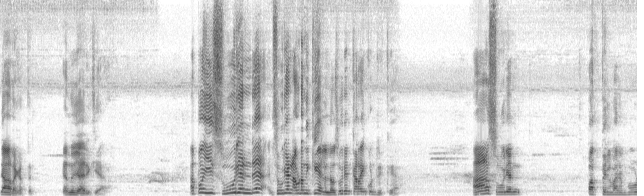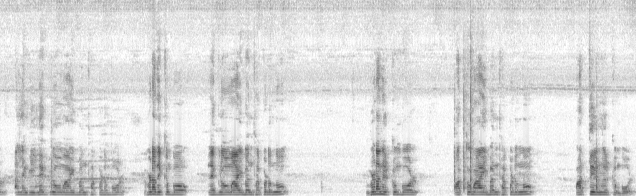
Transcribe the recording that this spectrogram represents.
ജാതകത്തിൽ എന്ന് വിചാരിക്കുക. അപ്പോൾ ഈ സൂര്യന്റെ സൂര്യൻ അവിടെ നിൽക്കുകയല്ലോ സൂര്യൻ കറങ്ങിക്കൊണ്ടിരിക്കുക. ആ സൂര്യൻ പത്തിൽ വരുമ്പോൾ അല്ലെങ്കിൽ ലഗ്നവുമായി ബന്ധപ്പെടുമ്പോൾ ഇവിടെ നിൽക്കുമ്പോൾ ലഗ്നവുമായി ബന്ധപ്പെടുന്നു. ഇവിടെ നിൽക്കുമ്പോൾ പത്തുമായി ബന്ധപ്പെടുന്നു. പത്തിൽ നിൽക്കുമ്പോൾ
